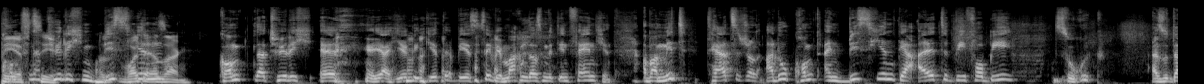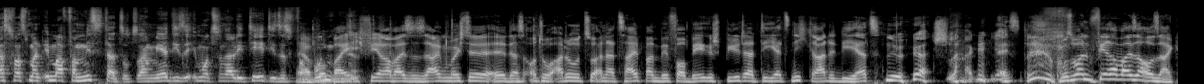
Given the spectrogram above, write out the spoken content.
kommt BFC. natürlich ein bisschen Wollte er sagen. kommt natürlich, äh, ja, hier regiert der BSC. Wir machen das mit den Fähnchen. Aber mit Terzic und Addo kommt ein bisschen der alte BVB zurück. Also das, was man immer vermisst hat, sozusagen mehr diese Emotionalität, dieses Ja, Verbundene. wobei ich fairerweise sagen möchte, äh, dass Otto Addo zu einer Zeit beim BVB gespielt hat, die jetzt nicht gerade die Herzen höher schlagen lässt. Muss man fairerweise auch sagen.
